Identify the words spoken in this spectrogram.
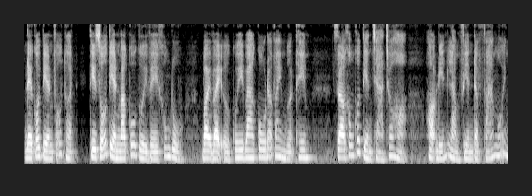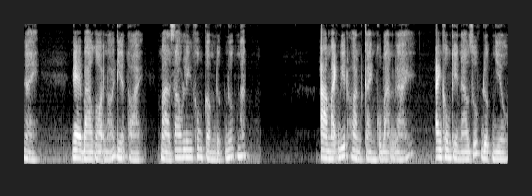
để có tiền phẫu thuật thì số tiền mà cô gửi về không đủ. Bởi vậy ở quê ba cô đã vay mượn thêm. Giờ không có tiền trả cho họ, họ đến làm phiền đập phá mỗi ngày. Nghe bà gọi nói điện thoại, mà Giao Linh không cầm được nước mắt. À Mạnh biết hoàn cảnh của bạn gái. Anh không thể nào giúp được nhiều,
